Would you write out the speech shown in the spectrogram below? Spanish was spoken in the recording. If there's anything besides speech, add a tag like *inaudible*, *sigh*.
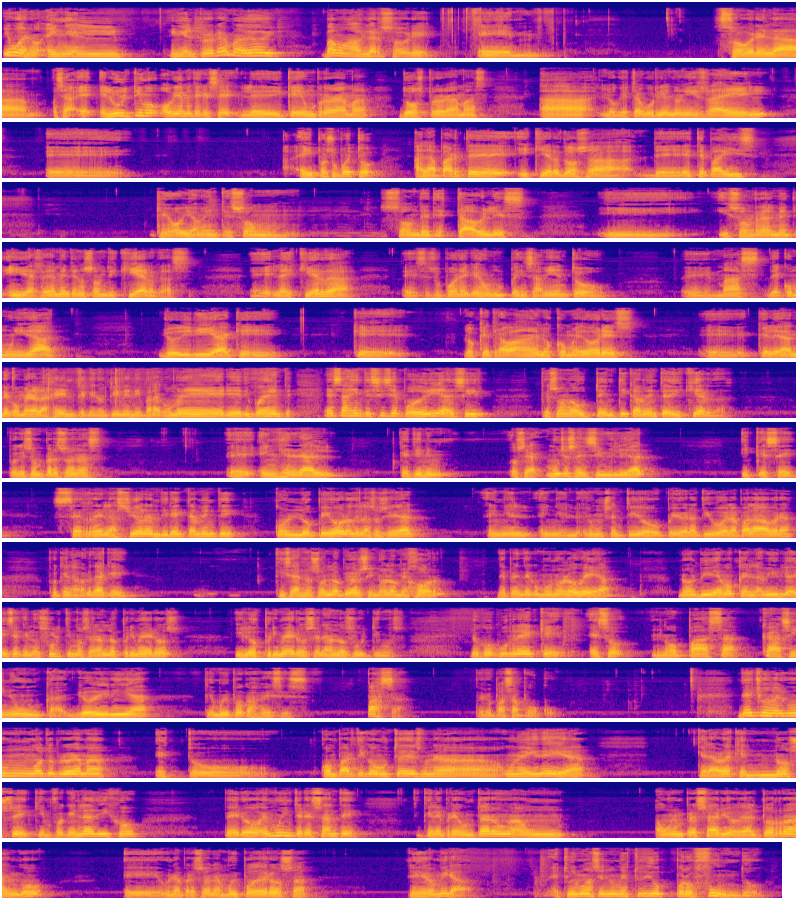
Y bueno, en el, en el programa de hoy vamos a hablar sobre, em, sobre la... O sea, e, el último, obviamente que se, le dediqué un programa, dos programas, a lo que está ocurriendo en Israel. Eh, y por supuesto a la parte izquierdosa de este país que obviamente son, son detestables y, son realmente, y realmente no son de izquierdas. Eh, la izquierda eh, se supone que es un pensamiento eh, más de comunidad. Yo diría que, que los que trabajan en los comedores que le dan de comer a la gente que no tiene ni para comer y ese tipo de gente, esa gente sí se podría decir que son auténticamente de izquierdas porque son personas eh, en general que tienen, o sea, mucha sensibilidad y que se, se relacionan directamente con lo peor de la sociedad en, el, en, el, en un sentido peyorativo de la palabra, porque la verdad que quizás no son lo peor, sino lo mejor, depende como uno lo vea. No olvidemos que en la Biblia dice que los últimos serán los primeros y los primeros serán los últimos. Lo que ocurre es que eso no pasa casi nunca. Yo diría que muy pocas veces. Pasa, pero pasa poco. De hecho, en algún otro programa esto compartí con ustedes una, una idea que la verdad es que no sé quién fue quien la dijo, pero es muy interesante que le preguntaron a un, a un empresario de alto rango eh, una persona muy poderosa, le dijeron, mira, estuvimos haciendo un estudio profundo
